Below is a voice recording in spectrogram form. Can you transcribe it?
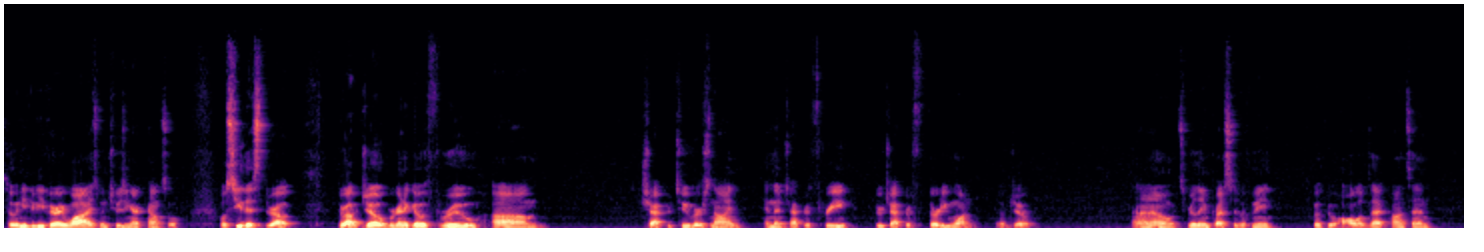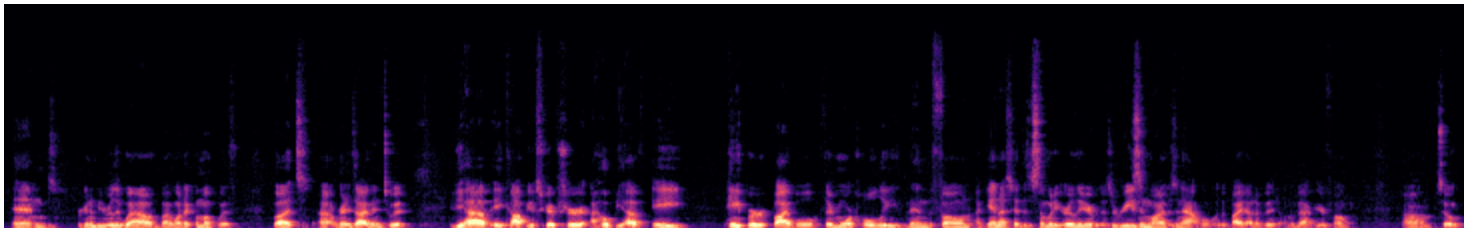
So we need to be very wise when choosing our counsel. We'll see this throughout throughout Job. We're going to go through um, chapter two, verse nine, and then chapter three through chapter thirty-one of Job. I don't know. It's really impressive of me go through all of that content, and we're going to be really wowed by what I come up with. But uh, we're going to dive into it. If you have a copy of Scripture, I hope you have a paper Bible. They're more holy than the phone. Again, I said this to somebody earlier, but there's a reason why there's an apple with a bite out of it on the back of your phone. Um, so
